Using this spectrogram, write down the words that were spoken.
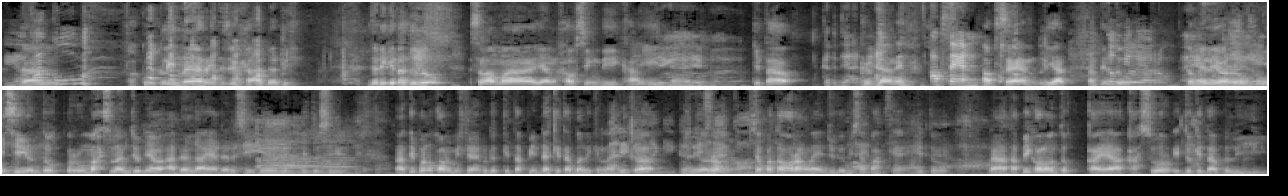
Iya, Dan- vakum. vacuum cleaner itu juga ada di jadi kita dulu selama yang housing di KI Iya, kita Kerjaannya. kerjaannya absen. absen lihat nanti Ke untuk ke Iya, ke miliar room. ngisi untuk rumah selanjutnya ada nggak ya dari situ Iya, gitu. itu sih gitu. nanti pun kalau misalnya udah kita pindah kita balikin lagi Balikin ke lagi ke room recycle. siapa tahu orang lain juga bisa Lain bisa pakai gitu nah tapi kalau untuk kayak kasur itu kita beli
